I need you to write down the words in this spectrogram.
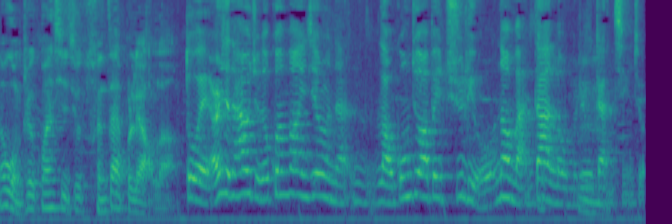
那我们这个关系就存在不了了。对，而且她会觉得官方一介入男老公就要被拘留，那完蛋了，我们这嗯个感情就、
